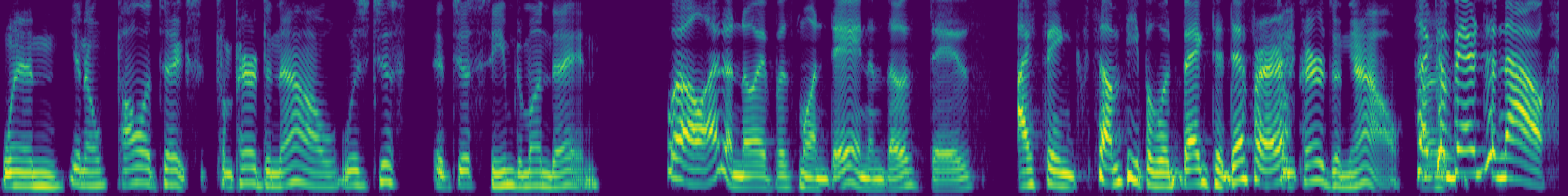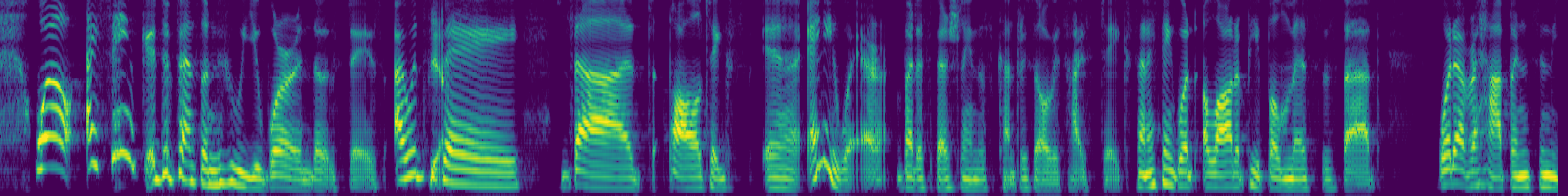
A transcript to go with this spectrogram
when you know politics compared to now was just it just seemed mundane? Well, I don't know if it was mundane in those days. I think some people would beg to differ. Compared to now. Compared to now. Well, I think it depends on who you were in those days. I would yeah. say that politics uh, anywhere, but especially in this country, is always high stakes. And I think what a lot of people miss is that whatever happens in the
